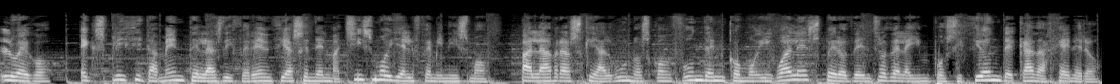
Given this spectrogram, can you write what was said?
Luego, explícitamente las diferencias en el machismo y el feminismo, palabras que algunos confunden como iguales pero dentro de la imposición de cada género.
